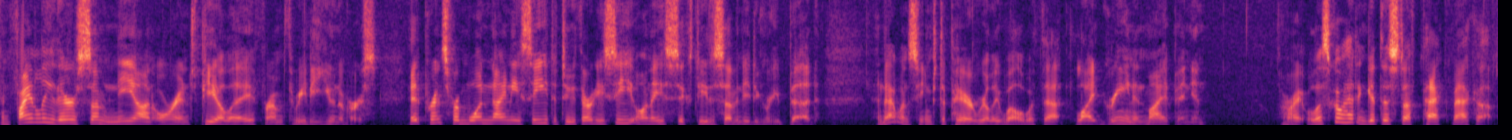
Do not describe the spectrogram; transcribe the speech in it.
And finally, there's some Neon Orange PLA from 3D Universe. It prints from 190C to 230C on a 60 to 70 degree bed. And that one seems to pair really well with that light green in my opinion. All right, well let's go ahead and get this stuff packed back up.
